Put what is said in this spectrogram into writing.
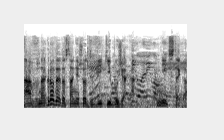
A w nagrodę dostaniesz od Wiki buziaka. Nic z tego.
